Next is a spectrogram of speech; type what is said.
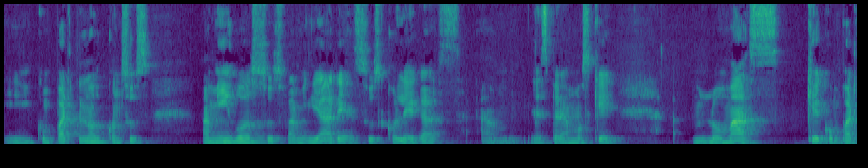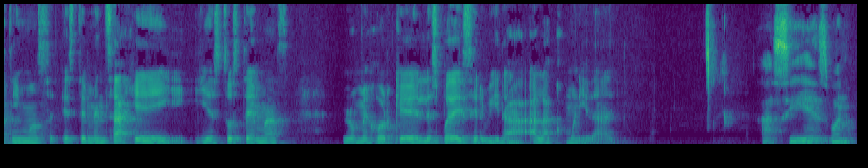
Y compártenlo con sus amigos, sus familiares, sus colegas. esperamos que lo más que compartimos este mensaje y, estos temas, lo mejor que les puede servir a, la comunidad. Así es, bueno.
